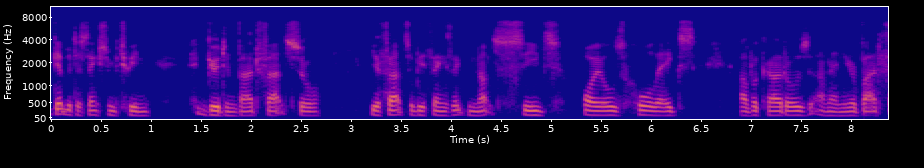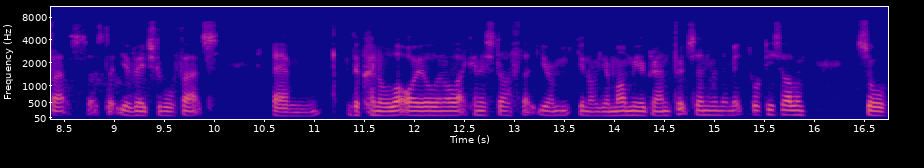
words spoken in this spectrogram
get the distinction between good and bad fats. So your fats will be things like nuts, seeds, oils, whole eggs, avocados, and then your bad fats. That's like your vegetable fats, um, the canola oil and all that kind of stuff that your you know your mum or your grand puts in when they make roti salan. So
